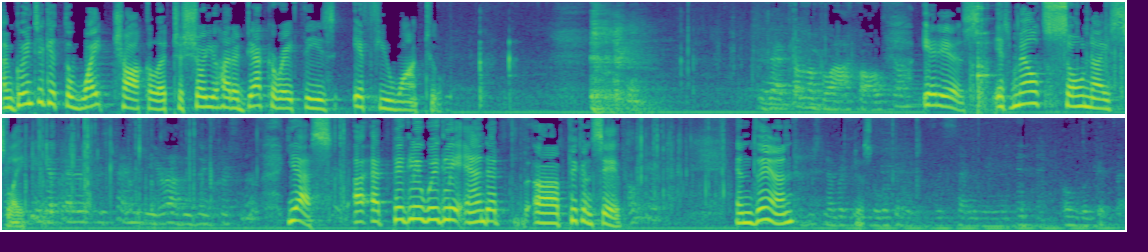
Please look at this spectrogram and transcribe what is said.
I'm going to get the white chocolate to show you how to decorate these if you want to. Is that from a block also? It is. It melts so nicely. You can get that at this time of the year other than Christmas? Yes, uh, at Piggly Wiggly and at uh, Pick and Save. Okay. And then, Just never think to look at it this time of the year. Oh, look at that.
